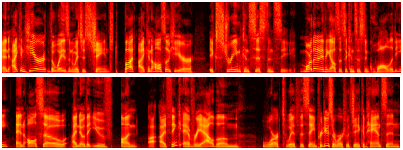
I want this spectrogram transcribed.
and I can hear the ways in which it's changed, but I can also hear extreme consistency. More than anything else, it's a consistent quality. And also, I know that you've on, I think every album worked with the same producer, worked with Jacob Hansen.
